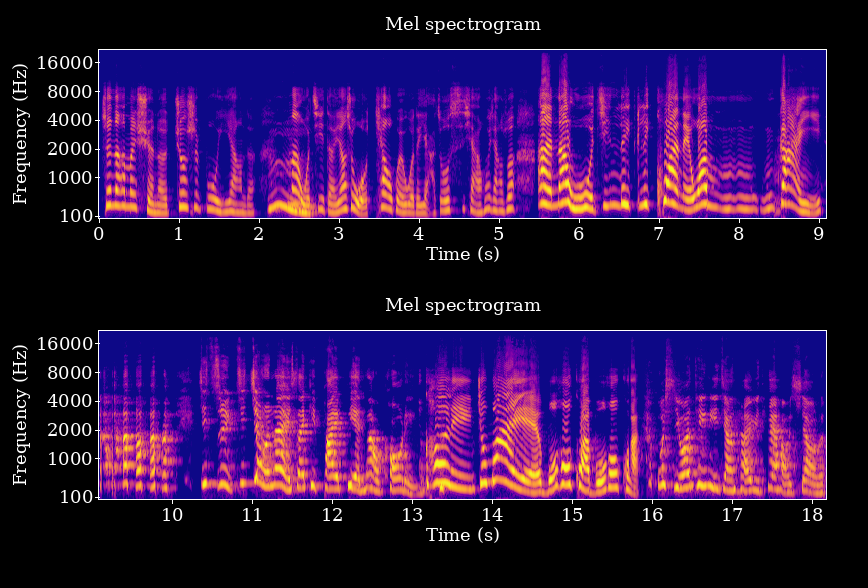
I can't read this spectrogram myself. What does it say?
真的他们选的就是不一样的。嗯，那我记得，要是我跳回我的亚洲思想，会想说，哎，那我已经你你快呢，我唔唔唔介意。这最即种人那也是去拍片，那我 calling calling 就卖耶，不好垮不好垮。我喜欢听你讲台语，太好笑了。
